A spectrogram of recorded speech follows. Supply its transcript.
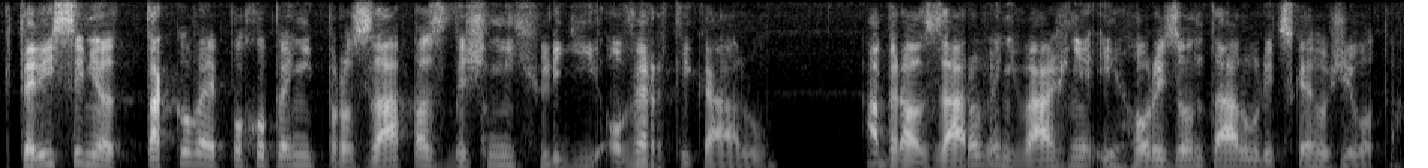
který si měl takové pochopení pro zápas dnešních lidí o vertikálu a bral zároveň vážně i horizontálu lidského života.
